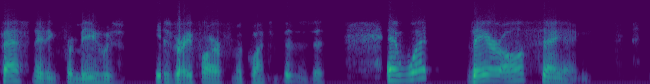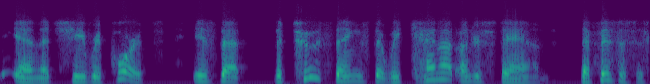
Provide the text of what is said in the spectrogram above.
fascinating for me, who's very far from a quantum physicist. And what they are all saying, and that she reports, is that the two things that we cannot understand that physicists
